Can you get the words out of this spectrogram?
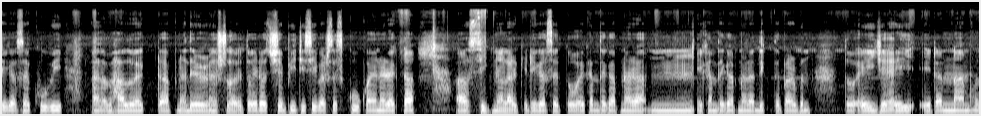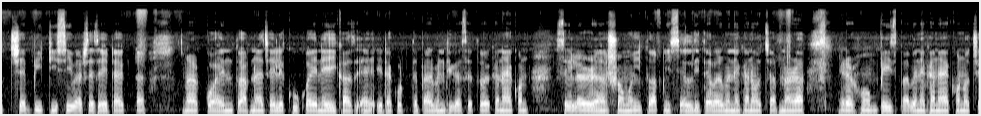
ঠিক আছে? খুবই ভালো একটা আপনাদের। তো এটা হচ্ছে বিটিসি ভার্সেস কু কয়েনের একটা সিগন্যাল আর কি ঠিক আছে? তো এখান থেকে আপনারা এখান থেকে আপনারা দেখতে পারবেন। তো এই যে, এই, এটার নাম হচ্ছে বিটিসি ভার্সেস এটা একটা কয়েন তো আপনারা চাইলে কু কয়েন এই কাজ এটা করতে পারবেন, ঠিক আছে? তো এখানে এখন সেলের সময় তো আপনি সেল দিতে পারবেন। এখানে হচ্ছে আপনারা, এটার হোম পেজ পাবেন। এখানে এখন হচ্ছে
